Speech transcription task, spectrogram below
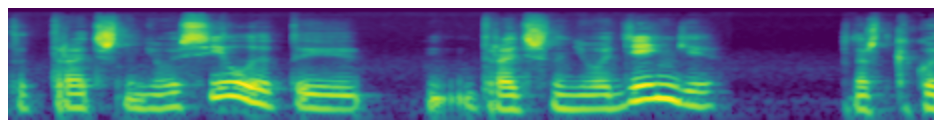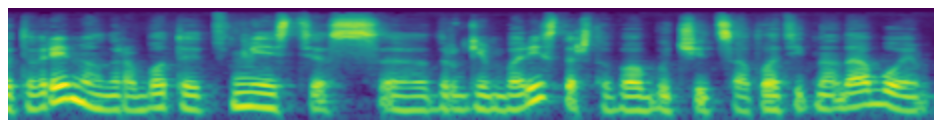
Ты тратишь на него силы, ты тратишь на него деньги, Потому что какое-то время он работает вместе с э, другим бариста, чтобы обучиться, оплатить надо обоим.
